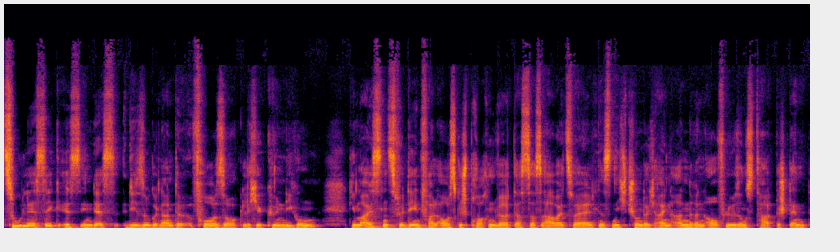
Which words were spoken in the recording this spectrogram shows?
Zulässig ist indes die sogenannte vorsorgliche Kündigung, die meistens für den Fall ausgesprochen wird, dass das Arbeitsverhältnis nicht schon durch einen anderen Auflösungstatbestand,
